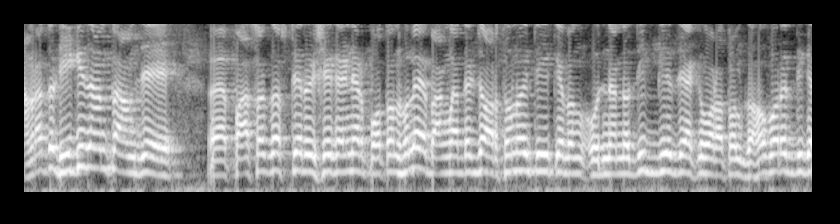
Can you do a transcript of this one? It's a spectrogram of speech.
আমরা তো ঠিকই জানতাম যে পাঁচ অগস্টের ওই শেখ পতন হলে বাংলাদেশ যে অর্থনৈতিক এবং অন্যান্য দিক দিয়ে যে একেবারে অতল গহ্বরের দিকে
